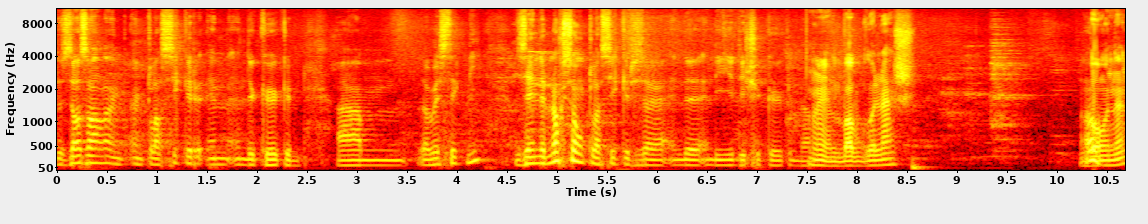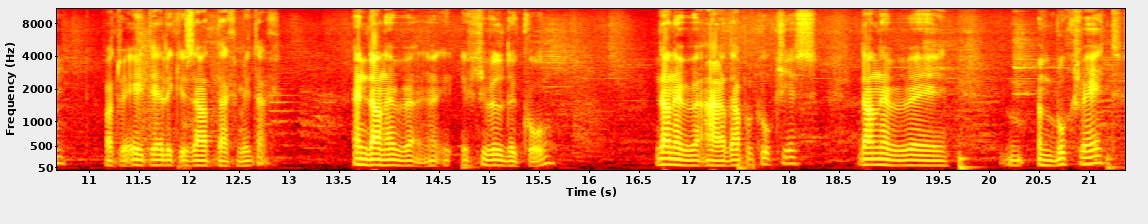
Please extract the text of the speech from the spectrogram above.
dus dat is al een, een klassieker in, in de keuken. Ehm, dat wist ik niet. Zijn er nog zo'n klassiekers eh, in, de, in die Jiddische keuken dan? Eh, Bob goulash. Oh. Bonen, wat we eten elke zaterdagmiddag. En dan hebben we gewilde kool. Dan hebben we aardappelkoekjes. Dan hebben we een boekwijd.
